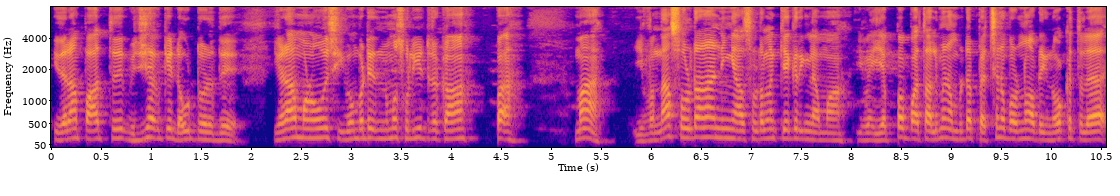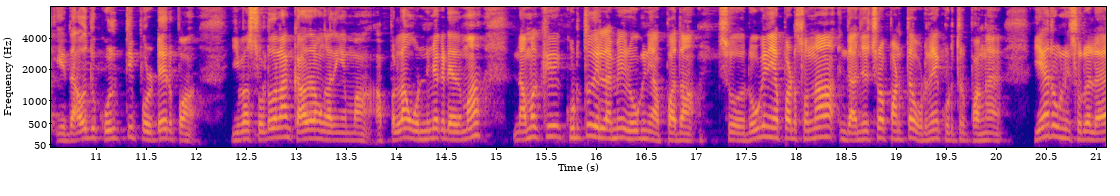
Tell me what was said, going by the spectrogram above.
இதெல்லாம் பார்த்து விஜயாவுக்கே டவுட் வருது. "என்னடா மனோஜ் இவன் மட்டும் என்னமோ சொல்லிகிட்டு இருக்கான். பா மா இவன் தான் சொல்கிறானா நீங்கள் அதை சொல்கிறலாம் கேட்குறீங்களாம்மா? இவன் எப்போ பார்த்தாலுமே நம்மள்ட்ட பிரச்சனை பண்ணணும் அப்படிங்கிற நோக்கத்தில் ஏதாவது கொளுத்தி போட்டுட்டே இருப்பான். இவன் சொல்கிறதெல்லாம் காதல் வாங்காதீங்கம்மா. அப்போல்லாம் ஒன்றுமே கிடையாதும்மா. நமக்கு கொடுத்தது எல்லாமே ரோகிணி அப்பா தான். ஸோ ரோகிணி அப்பாட்ட சொன்னால் இந்த அஞ்சு 5,00,000 பணத்தை உடனே கொடுத்துருப்பாங்க ஏன் ரோகிணி சொல்லலை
